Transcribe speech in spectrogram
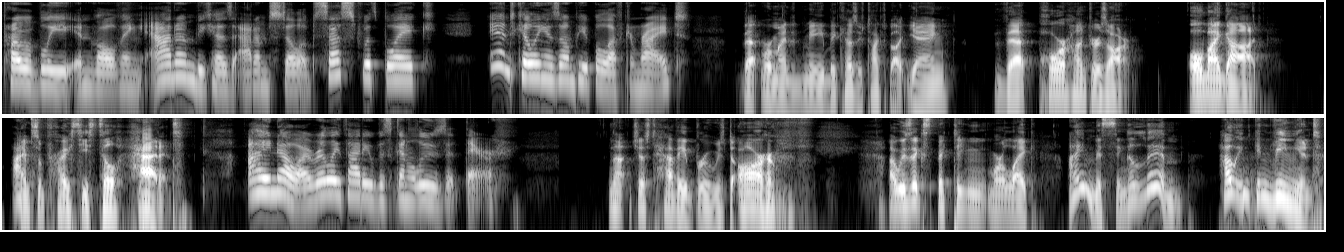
Probably involving Adam because Adam's still obsessed with Blake and killing his own people left and right. That reminded me because we talked about Yang that poor Hunter's arm. Oh my god. I'm surprised he still had it. I know, I really thought he was gonna lose it there. Not just have a bruised arm. I was expecting more like, I'm missing a limb. How inconvenient.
